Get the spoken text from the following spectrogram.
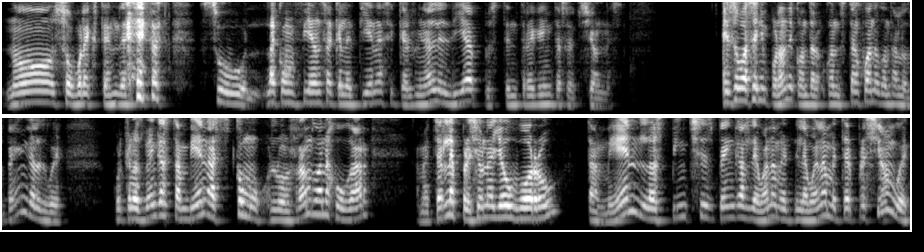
no sobreextender su, la confianza que le tienes y que al final del día pues, te entregue intercepciones. Eso va a ser importante contra, cuando estén jugando contra los Bengals, güey. Porque los Bengals también, así como los Rams van a jugar a meterle presión a Joe Burrow, también los pinches Bengals le van a, le van a meter presión, güey.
